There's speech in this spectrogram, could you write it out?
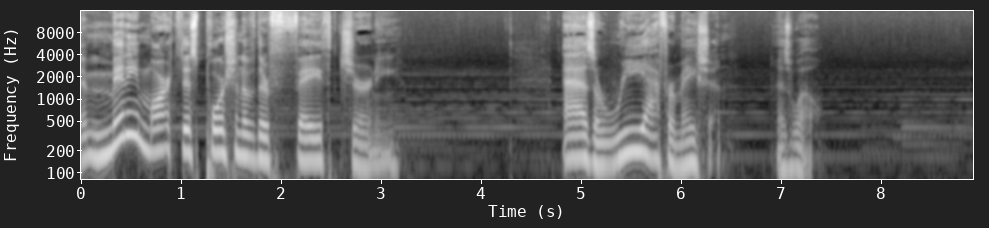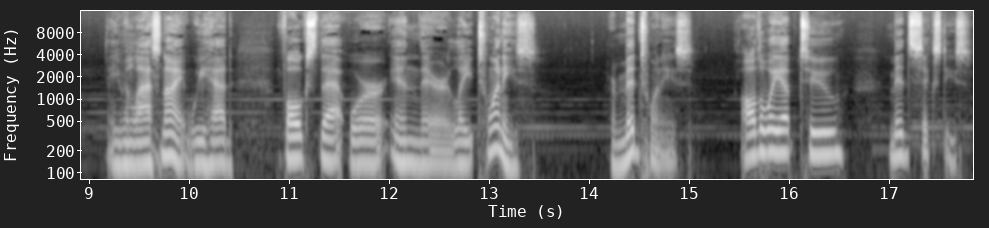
And many mark this portion of their faith journey as a reaffirmation as well. Even last night, we had folks that were in their late 20s or mid 20s, all the way up to mid 60s.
